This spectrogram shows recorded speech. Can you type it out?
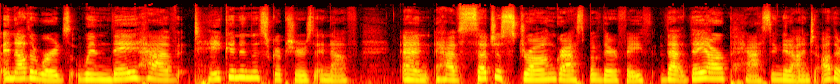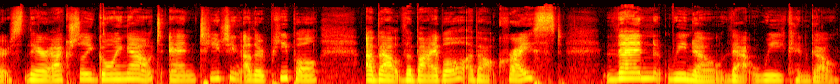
In other words, when they have taken in the scriptures enough and have such a strong grasp of their faith that they are passing it on to others. They're actually going out and teaching other people about the Bible, about Christ. Then we know that we can go.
